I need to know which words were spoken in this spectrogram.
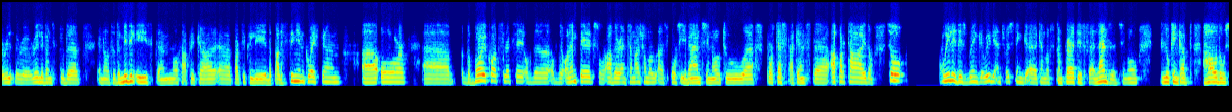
re relevant to the you know to the Middle East and North Africa, particularly the Palestinian question or uh, the boycotts, let's say, of the of the Olympics or other international uh, sports events, you know, to uh, protest against apartheid. So really, this brings really interesting kind of comparative lenses, you know, looking at how those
